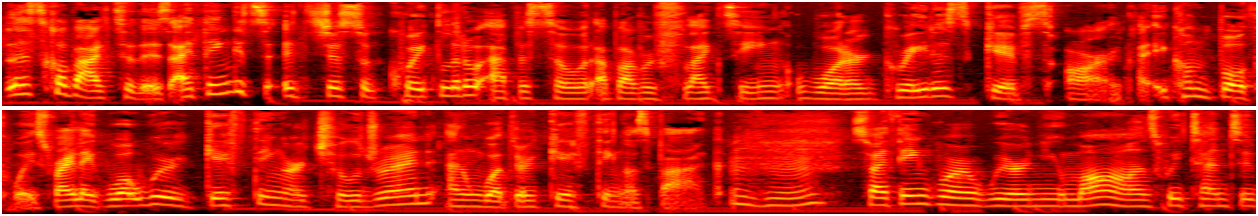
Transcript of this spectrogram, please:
Let's go back to this. I think it's it's just a quick little episode about reflecting what our greatest gifts are. It comes both ways, right? Like what we're gifting our children and what they're gifting us back. Mm-hmm. So I think when we're new moms, we tend to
